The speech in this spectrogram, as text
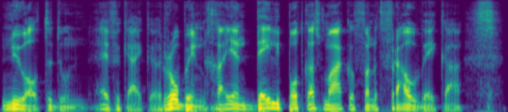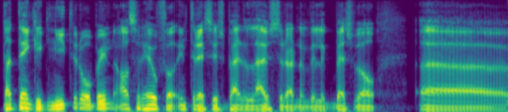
nu al te doen. Even kijken. Robin, ga je een daily podcast maken van het Vrouwen-WK? Dat denk ik niet, Robin. Als er heel veel interesse is bij de luisteraar, dan wil ik best wel eh,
